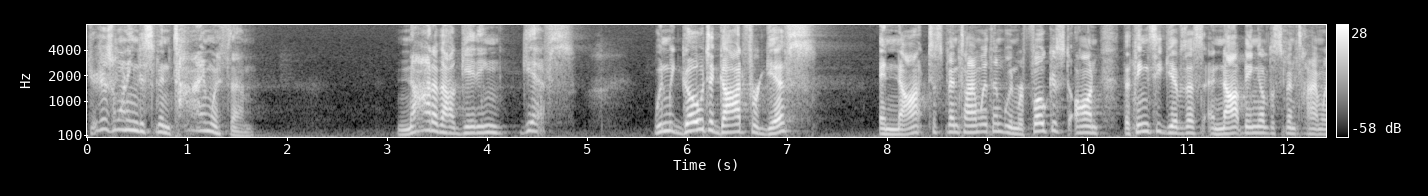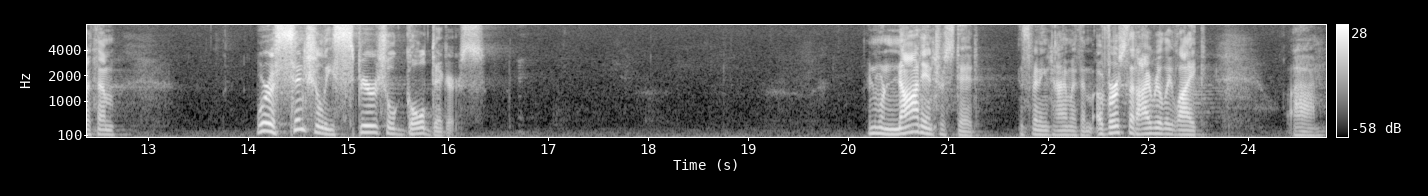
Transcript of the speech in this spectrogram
you're just wanting to spend time with them, not about getting gifts. When we go to God for gifts and not to spend time with Him, when we're focused on the things He gives us and not being able to spend time with Him, we're essentially spiritual gold diggers. And we're not interested in spending time with Him. A verse that I really like um,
